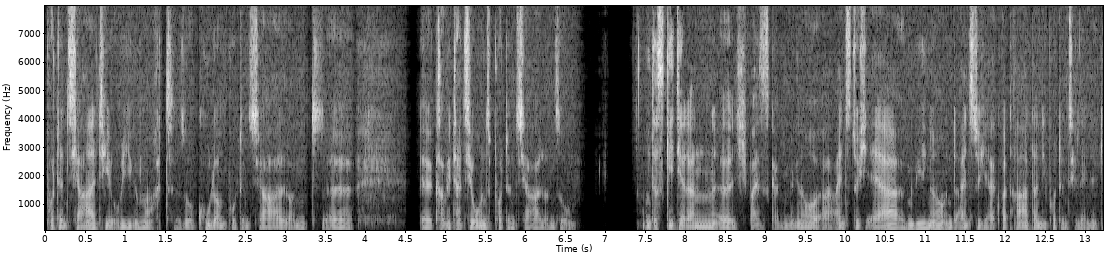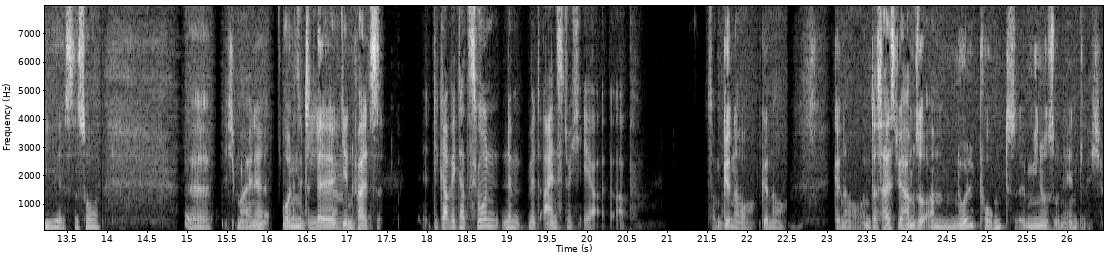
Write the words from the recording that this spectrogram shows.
Potentialtheorie gemacht, so Coulomb-Potenzial und äh, äh, Gravitationspotenzial und so. Und das geht ja dann, äh, ich weiß es gar nicht mehr genau, 1 durch R irgendwie, ne? Und 1 durch R Quadrat, dann die potenzielle Energie, ist das so? Äh, ich meine. Und also die, äh, ähm, jedenfalls. Die Gravitation nimmt mit 1 durch R ab. genau, genau. Genau. Und das heißt, wir haben so am Nullpunkt minus unendlich.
